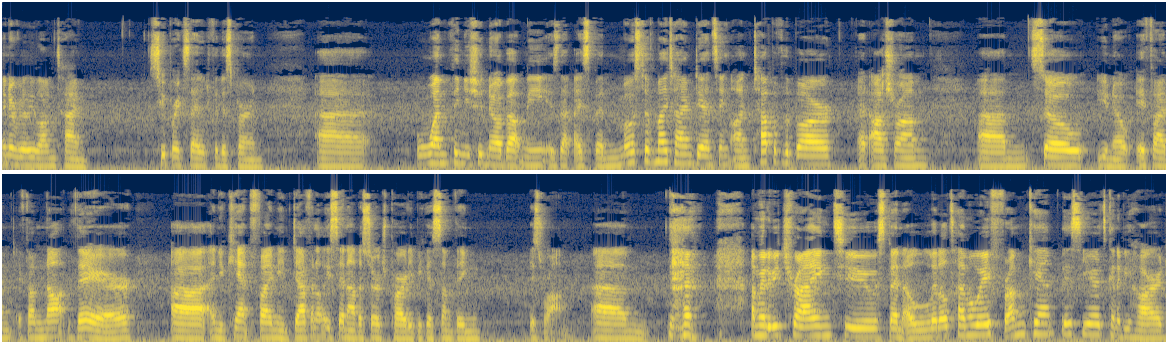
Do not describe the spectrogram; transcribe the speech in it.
in a really long time. Super excited for this burn. Uh, one thing you should know about me is that I spend most of my time dancing on top of the bar at ashram um, so you know, if I'm if I'm not there uh, and you can't find me, definitely send out a search party because something is wrong. Um, I'm going to be trying to spend a little time away from camp this year. It's going to be hard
